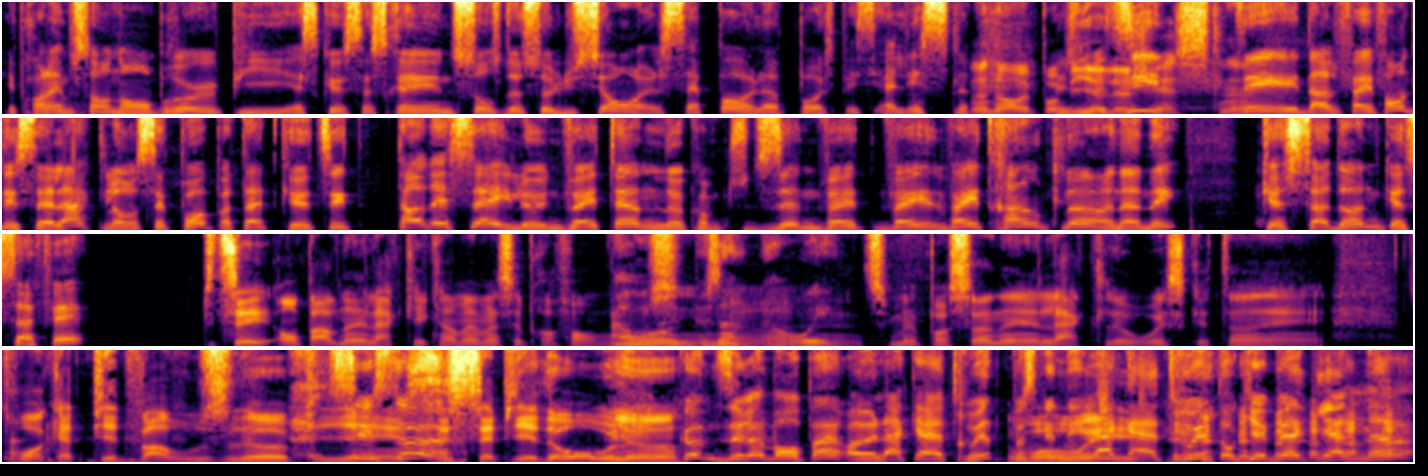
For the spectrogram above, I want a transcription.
les problèmes sont nombreux, puis est-ce que ce serait une source de solution? Elle sait pas, là, pas spécialiste. là. Non, non, elle est pas Mais dis, biologiste, là. Tu sais, dans le fin fond des lacs, là, on sait pas, peut-être que, tu t'en essayes, là, une vingtaine, là, comme tu disais, une 20, 20, 20, 30, là, une année, que ça donne, que ça fait? Puis tu sais, on parle d'un lac qui est quand même assez profond. Ah oui, aussi, ah oui. Tu mets pas ça dans un lac là, où est-ce que t'as un 3-4 pieds de vase, là, puis C'est un ça. 6-7 pieds d'eau, là. Comme dirait mon père, un lac à truite, parce que Oui, des oui. lacs à truite au Québec, il y en a.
